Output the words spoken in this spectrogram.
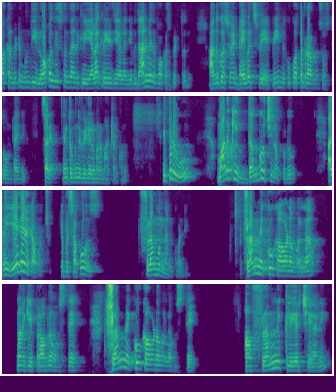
పక్కన పెట్టి ముందు ఈ లోపల తీసుకున్న దానికి ఎలా క్రియేట్ చేయాలని చెప్పి దాని మీద ఫోకస్ పెడుతుంది. అందుకోసమే డైవర్సిఫై అయిపోయి మీకు కొత్త ప్రాబ్లమ్స్ వస్తూ ఉంటాయని చెప్పి. సరే ఇంతకుముందు వీడియోలో మనం మాట్లాడుకున్నాం. ఇప్పుడు మనకి దగ్గు వచ్చినప్పుడు అది ఏదైనా కావచ్చు. ఇప్పుడు సపోజ్ ఫ్లమ్ ఉందనుకోండి. ఫ్లమ్ ఎక్కువ కావడం వల్ల మనకి ప్రాబ్లం వస్తే ఫ్లమ్ ఎక్కువ కావడం వల్ల వస్తే ఆ ఫ్లమ్ని క్లియర్ చేయాలి.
